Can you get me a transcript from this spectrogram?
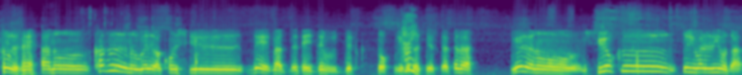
そうですね、あの数の上では今週で、まあ、大体全部出つくという形ですが、はい、ただ、いわゆるあの主力と言われるような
